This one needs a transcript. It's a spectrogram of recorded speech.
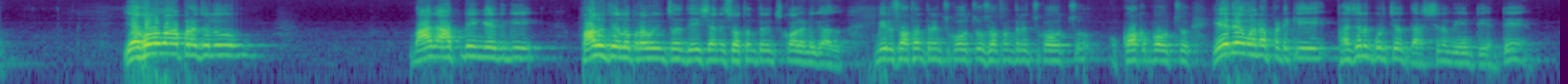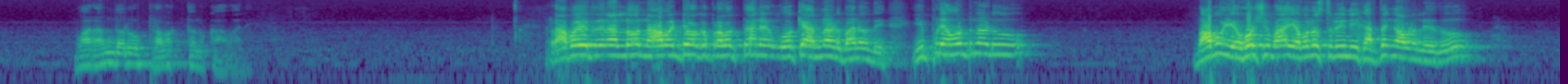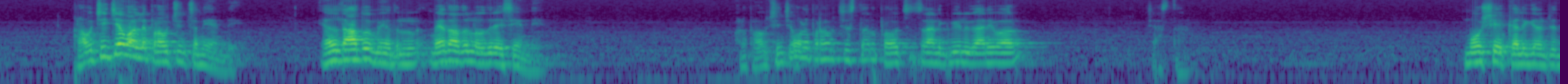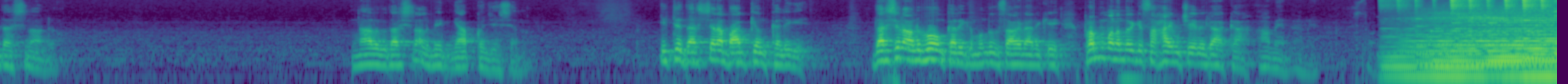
యహోవా ప్రజలు బాగా ఆత్మీయంగా ఎదిగి పాలుతేలో ప్రవహించిన దేశాన్ని స్వతంత్రించుకోవాలని కాదు. మీరు స్వతంత్రించుకోవచ్చు స్వతంత్రించుకోవచ్చు కోకపోవచ్చు ఏదేమైనప్పటికీ ప్రజల గురించిన దర్శనం ఏంటి అంటే వారందరూ ప్రవక్తలు కావాలి. రాబోయే దినాల్లో నా వంటి ఒక ప్రవక్త అని ఓకే అన్నాడు బాగానే ఉంది. ఇప్పుడు ఏమంటున్నాడు? బాబు యహోశివ యవనస్తుడి నీకు అర్థం కావడం లేదు. ప్రవచించే వాళ్ళని ప్రవచించనియండి. ఎల్దాదు మేధులు మేధాదులు వదిలేసేయండి. వాళ్ళు ప్రవచించే వాళ్ళు ప్రవచిస్తారు ప్రవచించడానికి వీలు కాని వారు చేస్తారు. మోషే కలిగినటువంటి దర్శనాలు. నాలుగు దర్శనాలు మీకు జ్ఞాపకం చేశాను. ఇట్టి దర్శన భాగ్యం కలిగి దర్శన అనుభవం కలిగి ముందుకు సాగడానికి ప్రభు మనందరికీ సహాయం చేయనుగాక. ఆమె ఆమె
